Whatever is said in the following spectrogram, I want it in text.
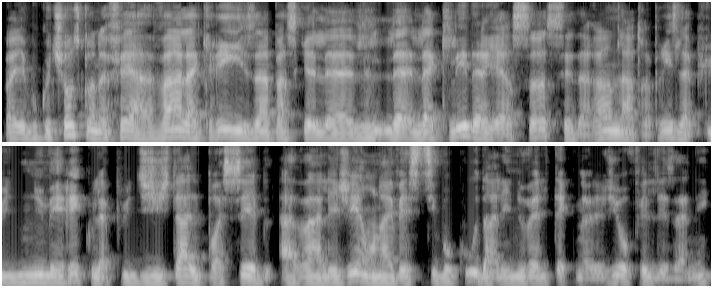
Ben, il y a beaucoup de choses qu'on a fait avant la crise, hein, parce que la, clé derrière ça, c'est de rendre l'entreprise la plus numérique ou la plus digitale possible avant Léger. On a investi beaucoup dans les nouvelles technologies au fil des années,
